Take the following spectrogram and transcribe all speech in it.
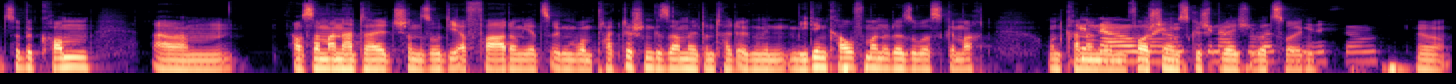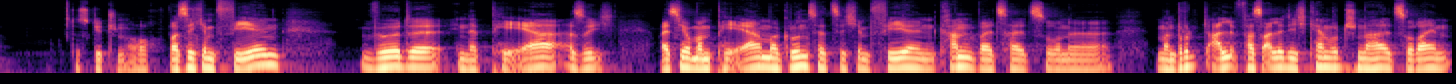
zu bekommen. Ähm, außer man hat halt schon so die Erfahrung jetzt irgendwo im Praktischen gesammelt und halt irgendwie einen Medienkaufmann oder sowas gemacht und kann dann Genau, im meine ich, Vorstellungsgespräch genau überzeugen. Ja, das geht schon auch. Was ich empfehlen würde in der PR, also ich weiß nicht, ob man PR mal grundsätzlich empfehlen kann, weil es halt so eine, man rutscht alle, fast alle, die ich kenne, rutschen da halt so rein.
